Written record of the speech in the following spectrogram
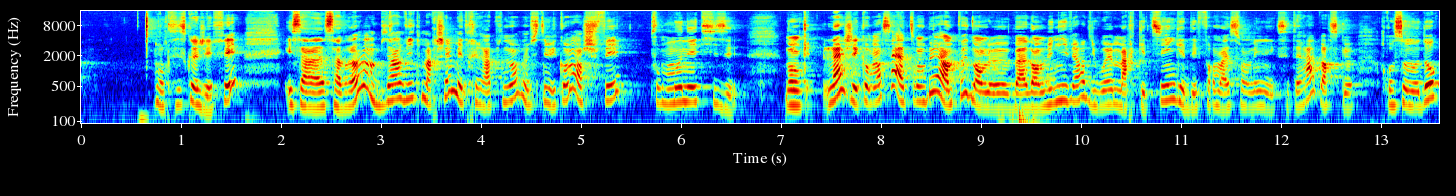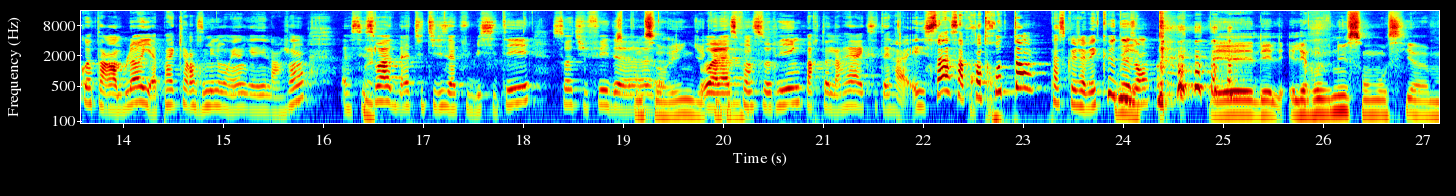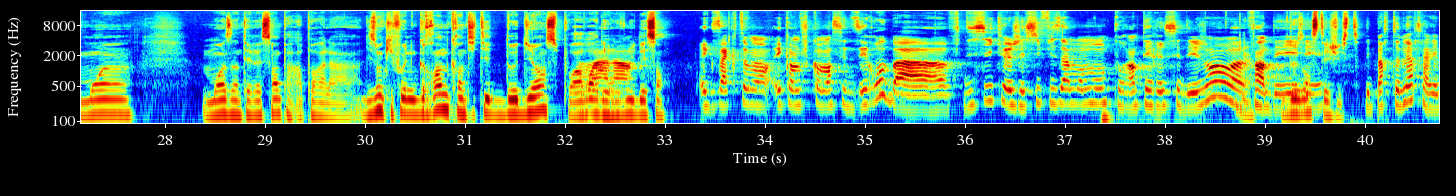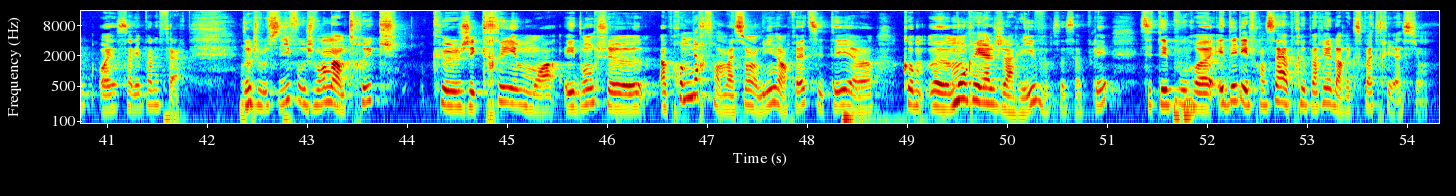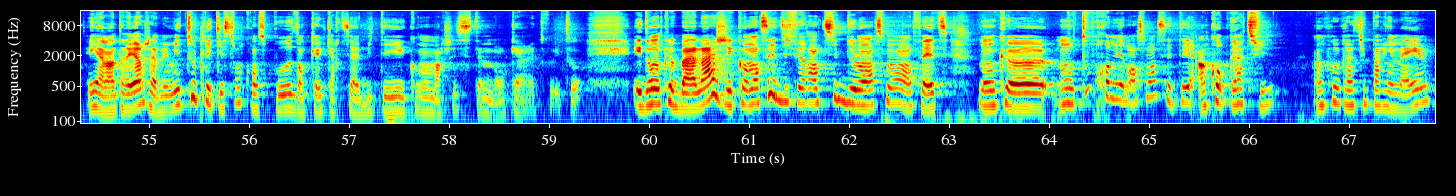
Donc c'est ce que j'ai fait et ça, ça a vraiment bien vite marché, mais très rapidement je me suis dit, mais comment je fais pour monétiser donc là, j'ai commencé à tomber un peu dans le bah, dans l'univers du web marketing et des formations en ligne, etc. Parce que, grosso modo, quand tu as un blog, il n'y a pas 15 000 moyens de gagner de l'argent. Euh, c'est soit là, tu utilises la publicité, soit tu fais de... Sponsoring. Voilà, sponsoring, partenariat, etc. Et ça, ça prend trop de temps parce que j'avais que deux ans. et les, les, revenus sont aussi euh, moins moins intéressants par rapport à la... Disons qu'il faut une grande quantité d'audience pour avoir des revenus décents. Exactement. Et comme je commençais de zéro, bah, d'ici que j'ai suffisamment de monde pour intéresser des gens, euh, enfin des, partenaires, ça allait, ouais, ça allait pas le faire. Donc je me suis dit, il faut que je vende un truc que j'ai créé moi. Et donc, je, ma première formation en ligne, en fait, c'était euh, comme euh, Montréal j'arrive, ça s'appelait. C'était pour mhm. euh, aider les Français à préparer leur expatriation. Et à l'intérieur, j'avais mis toutes les questions qu'on se pose, dans quel quartier habiter, comment marcher le système bancaire et tout et tout. Et donc, bah là, j'ai commencé différents types de lancements, en fait. Donc, mon tout premier lancement, c'était un cours gratuit. Un cours gratuit par email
